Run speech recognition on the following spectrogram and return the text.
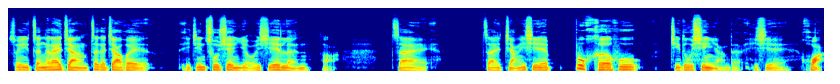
所以整个来讲，这个教会。已经出现有一些人啊，在在讲一些不合乎基督信仰的一些话，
